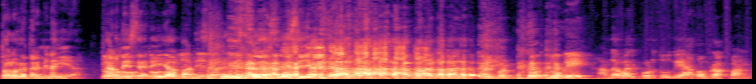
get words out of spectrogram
todo lo que termina en IA. Todo, Carnicería, panicería. Sí, sí. No, andaba el, el por- portugués. Andaba el portugués a comprar pan.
